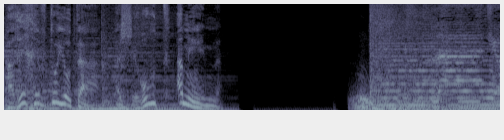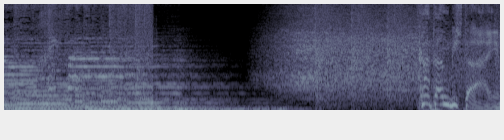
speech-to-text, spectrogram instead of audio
הרכב טויוטה, השירות אמין. קטן בשתיים,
